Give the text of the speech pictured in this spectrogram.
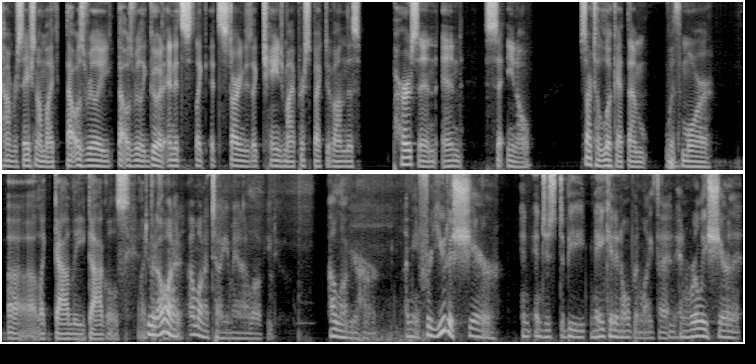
conversation i'm like that was really that was really good. And it's like it's starting to like change my perspective on this person and you know start to look at them with more uh like godly goggles like Dude, I want to I want to tell you, man, I love you, dude. I love your heart. I mean, for you to share and, and just to be naked and open like that and really share that.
